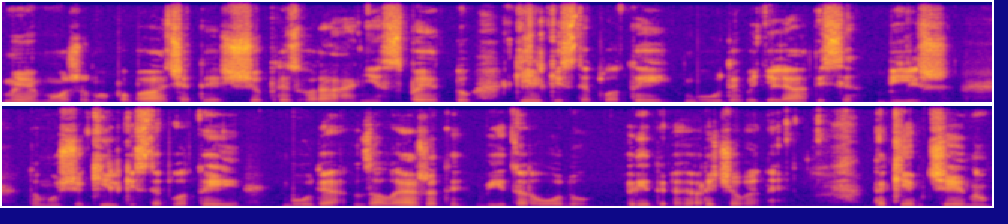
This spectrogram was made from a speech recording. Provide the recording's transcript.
ми можемо побачити, що при згоранні спирту кількість теплоти буде виділятися більше, тому що кількість теплоти буде залежати від роду речовини. Таким чином,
